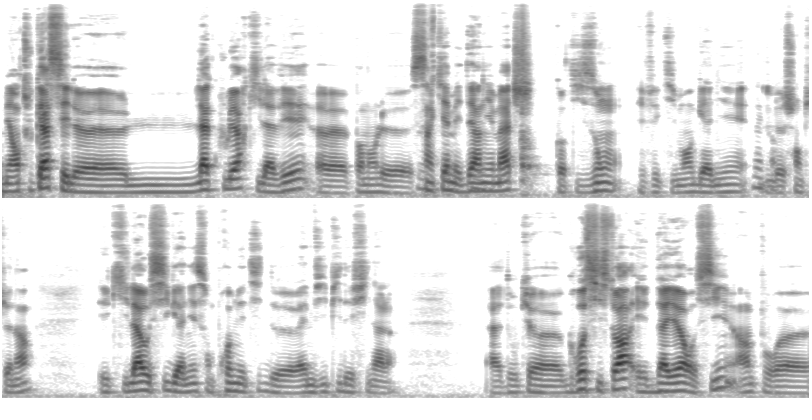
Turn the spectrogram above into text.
mais en tout cas c'est la couleur qu'il avait pendant le cinquième et dernier match quand ils ont effectivement gagné le championnat et qu'il a aussi gagné son premier titre de MVP des finales. Euh, donc euh, grosse histoire et d'ailleurs aussi hein, pour euh,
